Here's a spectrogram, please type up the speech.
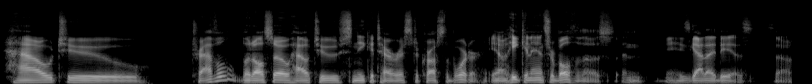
how to travel, but also how to sneak a terrorist across the border. You know, he can answer both of those, and he's got ideas. So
